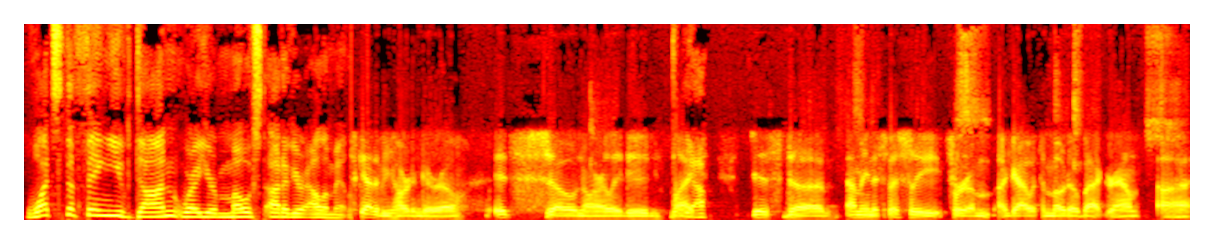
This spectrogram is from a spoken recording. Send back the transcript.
What's the thing you've done where you're most out of your element? It's got to be hard enduro. It's so gnarly, dude. Like Yeah. Just the. I mean, especially for a, a guy with a moto background. Uh,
